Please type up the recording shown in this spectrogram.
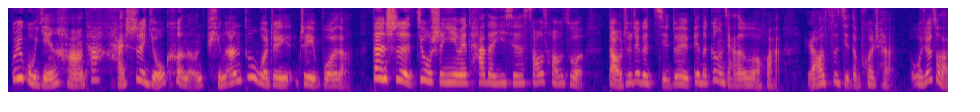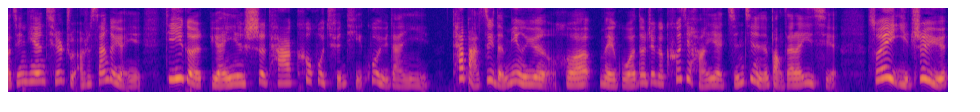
硅谷银行它还是有可能平安度过这这一波的。但是就是因为他的一些骚操作，导致这个挤兑变得更加的恶化，然后自己的破产。我觉得走到今天，其实主要是三个原因。第一个原因是他客户群体过于单一。他把自己的命运和美国的这个科技行业紧紧绑在了一起，所以以至于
